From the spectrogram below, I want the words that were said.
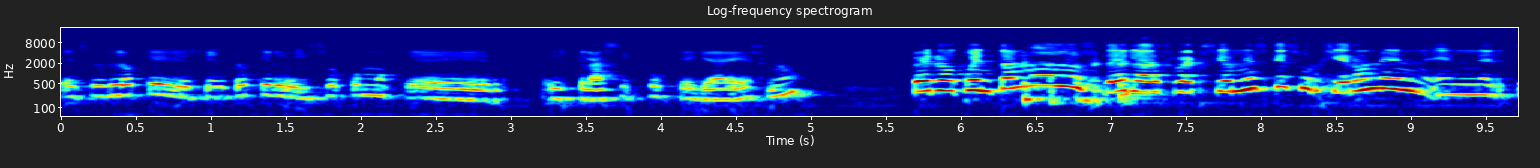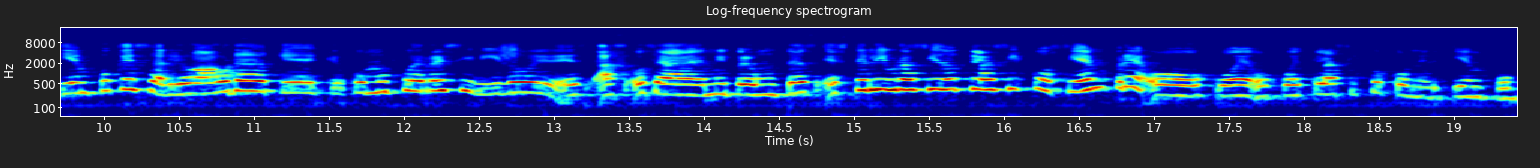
Eso es lo que yo siento que lo hizo como que el, clásico que ya es, ¿no? Pero cuéntanos de las reacciones que surgieron en, en el tiempo que salió ahora, que, que cómo fue recibido. o sea, mi pregunta es, ¿este libro ha sido clásico siempre o fue, o fue clásico con el tiempo?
